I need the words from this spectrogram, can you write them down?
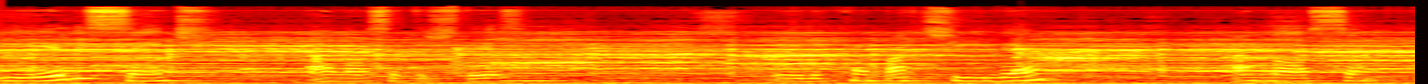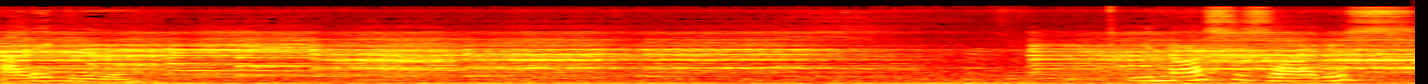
E ele sente a nossa tristeza, ele compartilha a nossa alegria. E nossos olhos,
